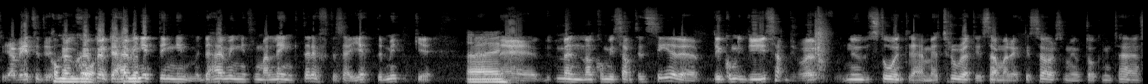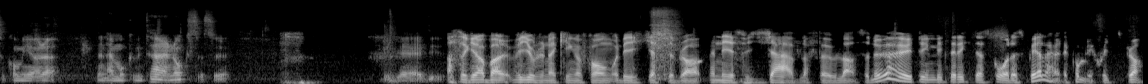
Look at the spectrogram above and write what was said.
jag vet inte. Kommer Självklart, det, här är ingenting, det här är ingenting man längtar efter så här jättemycket. Men, eh, men man kommer ju samtidigt se det. Det, kommer, det är ju samtidigt, nu står inte det här men jag tror att det är samma regissör som har gjort dokumentären som kommer göra den här dokumentären också. Så, det, det, Alltså grabbar, vi gjorde den här King of Kong och det gick jättebra. Men ni är så jävla fula. Så nu har jag höjt in lite riktiga skådespelare här. Det kommer bli skitbra.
